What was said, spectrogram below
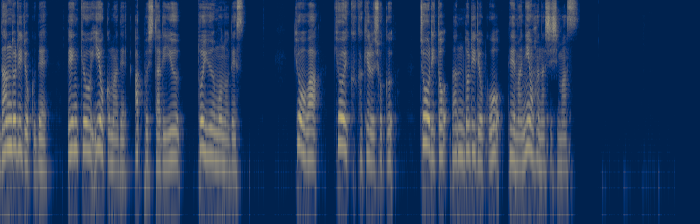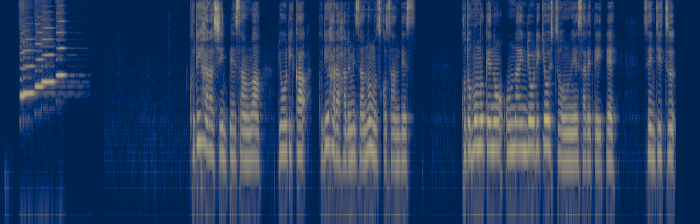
段取り力で勉強意欲までアップした理由というものです。今日は教育×食調理と段取り力をテーマにお話しします。栗原心平さんは料理家栗原はるみさんの息子さんです。子ども向けのオンライン料理教室を運営されていて先日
